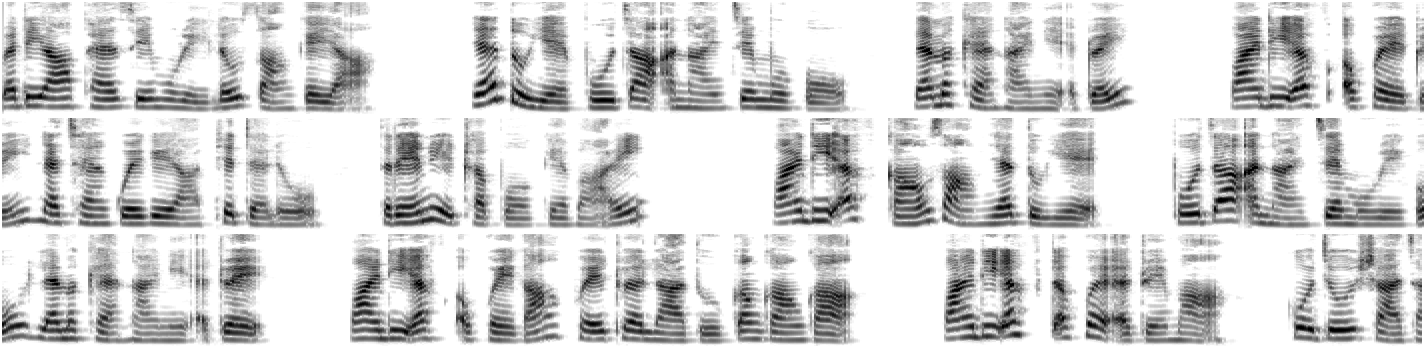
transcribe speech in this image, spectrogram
မတရားဖမ်းဆီးမှုတွေလှုံ့ဆော်ခဲ့ရာမြတ်သူရဲ့ဗိုလ်ကြအနိုင်ကျင့်မှုကိုလက်မခံနိုင်တဲ့အတွက် YDF အဖွဲ့တွင်နှချမ်းကွဲခဲ့တာဖြစ်တယ်လို့သတင်းတွေထွက်ပေါ်ခဲ့ပါတယ်။ YDF ခေါင်းဆောင်မြတ်သူရဲ့ဗိုလ်ကြအနိုင်ကျင့်မှုတွေကိုလက်မခံနိုင်တဲ့အတွက် YDF အဖွဲ့ကခွဲထွက်လာသူကောင်းကောင်းက YDF တပ်ဖွဲ့အတွင်းမှာကိုကြိုးရှာကြ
